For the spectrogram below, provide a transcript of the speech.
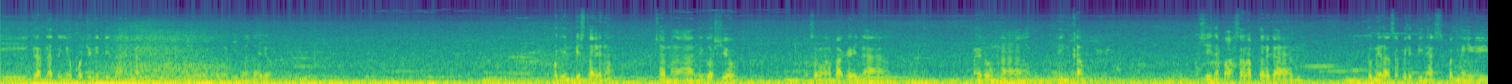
i-grab natin yung opportunity na hanggang kumikita tayo. Mag-invest tayo no sa mga negosyo o sa mga bagay na mayroong ah, income. Kasi napakasarap talaga tumira sa Pilipinas pag may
